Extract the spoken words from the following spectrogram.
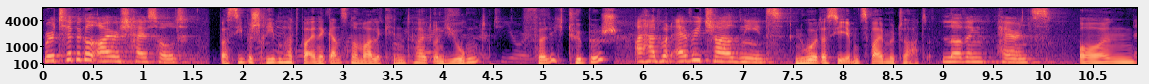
Was sie beschrieben hat, war eine ganz normale Kindheit und Jugend, völlig typisch, I had what every child needs nur dass sie eben zwei Mütter hatte. loving parents. Und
